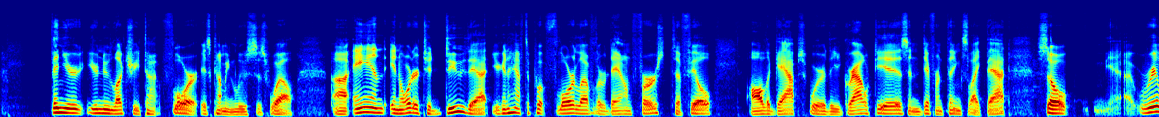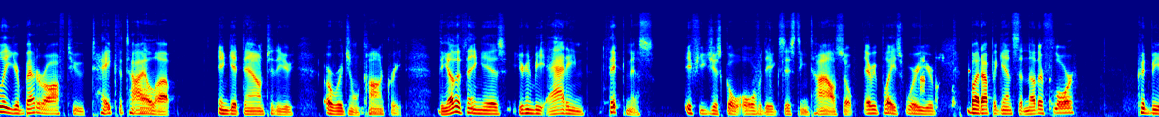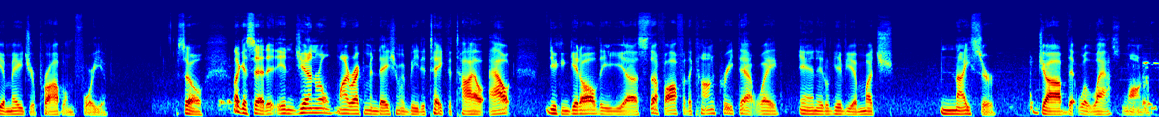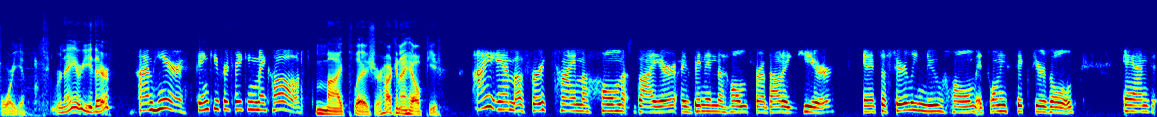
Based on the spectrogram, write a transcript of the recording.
then your your new luxury floor is coming loose as well. Uh, and in order to do that, you're going to have to put floor leveler down first to fill all the gaps where the grout is and different things like that. So, really, you're better off to take the tile up and get down to the original concrete. The other thing is you're going to be adding thickness if you just go over the existing tile. So every place where you're butt up against another floor could be a major problem for you. So, like I said, in general, my recommendation would be to take the tile out. You can get all the uh, stuff off of the concrete that way, and it'll give you a much nicer job that will last longer for you. Renee, are you there? I'm here. Thank you for taking my call. My pleasure. How can I help you? I am a first time home buyer. I've been in the home for about a year, and it's a fairly new home. It's only six years old. And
